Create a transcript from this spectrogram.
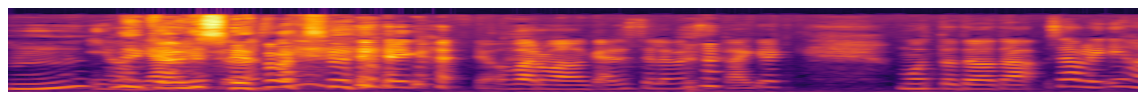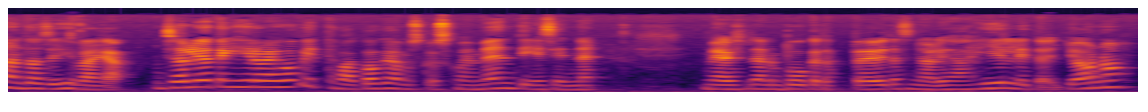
Mm, ihan järjestelmäksi. Joo, varmaan on käynyt selväksi kaikille. Mutta tuota, se oli ihan tosi hyvä. Ja se oli jotenkin hirveän huvittava kokemus, koska me mentiin sinne. Me olisi pitänyt buukata pöytä. Sinne oli ihan hillitön jono.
